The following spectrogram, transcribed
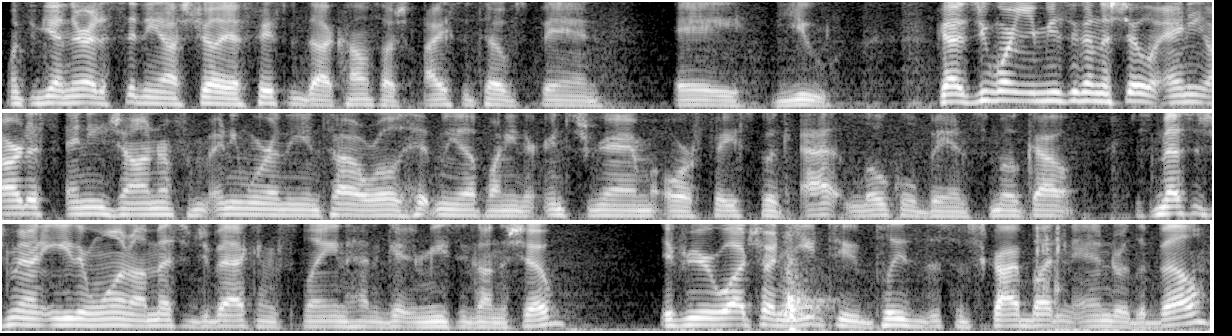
Once again, they're out of Sydney, Australia. Facebook.com slash isotopes band AU. Guys, you want your music on the show? Any artist, any genre from anywhere in the entire world, hit me up on either Instagram or Facebook at local band smokeout. Just message me on either one. I'll message you back and explain how to get your music on the show. If you're watching on YouTube, please hit the subscribe button and or the bell.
